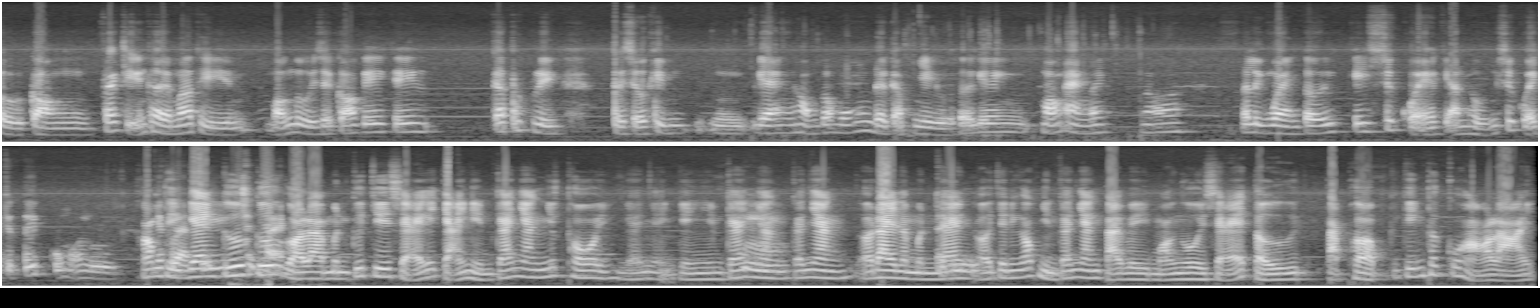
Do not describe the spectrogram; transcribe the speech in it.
Ừ còn phát triển thêm á thì mỗi người sẽ có cái cái cách thức riêng. Thực sự khi gan không có muốn đề cập nhiều tới cái món ăn ấy nó nó liên quan tới cái sức khỏe cái ảnh hưởng sức khỏe trực tiếp của mọi người không Nhất thì gan cứ cứ gọi là mình cứ chia sẻ cái trải nghiệm cá nhân nhất thôi trải nghiệm cá ừ. nhân cá nhân ở đây là mình đang ừ. ở trên góc nhìn cá nhân tại vì mọi người sẽ tự tập hợp cái kiến thức của họ lại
